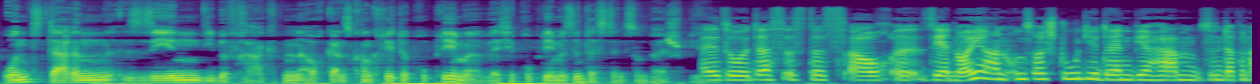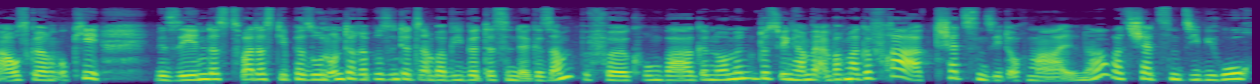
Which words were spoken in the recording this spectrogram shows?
Und darin sehen die Befragten auch ganz konkrete Probleme. Welche Probleme sind das denn zum Beispiel? Also das ist das auch äh, sehr Neue an unserer Studie, denn wir haben, sind davon ausgegangen, okay, wir sehen das zwar, dass die Personen unterrepräsentiert sind, aber wie wird das in der Gesamtbevölkerung wahrgenommen? Und deswegen haben wir einfach mal gefragt, schätzen Sie doch mal, ne? was schätzen Sie, wie hoch,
